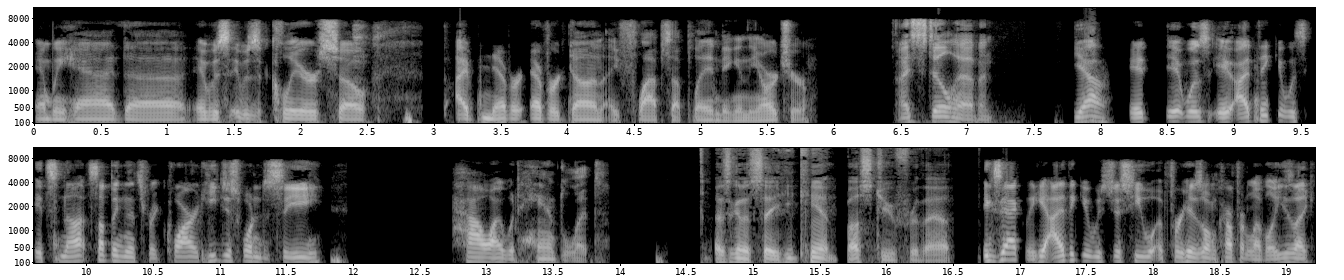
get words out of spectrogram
And we had uh, it was it was a clear. So I've never ever done a flaps up landing in the Archer. I still haven't. Yeah, it it was. It, I think it was. It's not something that's required. He just wanted to see how I would handle it. I was going to say he can't bust you for that. Exactly. I think it was just he for his own comfort level. He's like,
